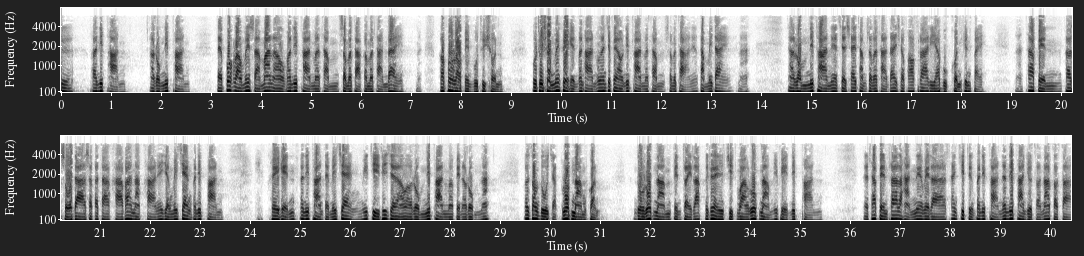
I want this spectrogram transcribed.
พระนิพพาน อารมณ์นิพพาน แต่พวกเราไม่สามารถเอาพระนิพพานมาทำสมถกรรมฐานได้ เพราะพวกเราเป็นบุตุชนปุถุชนไม่เคยเห็นนิพพาน เพราะงั้นจะไปเอานิพพานมาทำสมถะเนี่ยทำไม่ได้นะ อารมณ์นิพพานเนี่ยจะใช้ทำสมถะได้เฉพาะพระริยบุคคลขึ้นไปนะถ้าเป็นพระโสดาสกทาคาพระนาคาเนี่ยยังไม่แจ้งพระนิพพาน เคยเห็นพระนิพพานแต่ไม่แจ้ง วิธีที่จะเอาอารมณ์นิพพานมาเป็นอารมณ์นะก็ต้องดูจากรูปนามก่อน ดูรูปนามเป็นไตรลักษณ์ไปเรื่อยจิตวางรูปนามที่เป็นนิพพาน แต่ถ้าเป็นพระอรหันต์เนี่ยเวลาท่านคิดถึงพระนิพพานนั้นนิพพานอยู่ต่อหน้าต่อตา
